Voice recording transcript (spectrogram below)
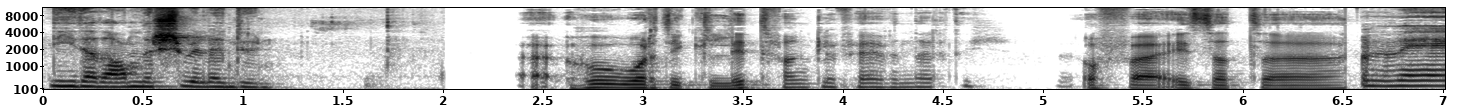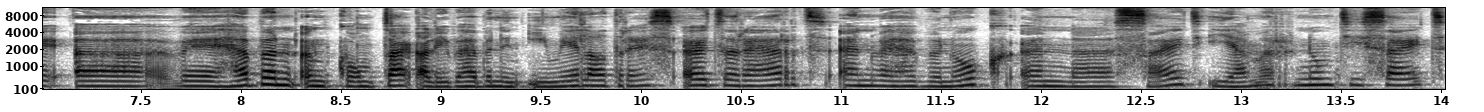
die dat anders willen doen. Uh, hoe word ik lid van Club 35? Of uh, is dat... Uh... Wij, wij hebben een contact... Allee, we hebben een e-mailadres uiteraard. En wij hebben ook een site, Jammer noemt die site.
